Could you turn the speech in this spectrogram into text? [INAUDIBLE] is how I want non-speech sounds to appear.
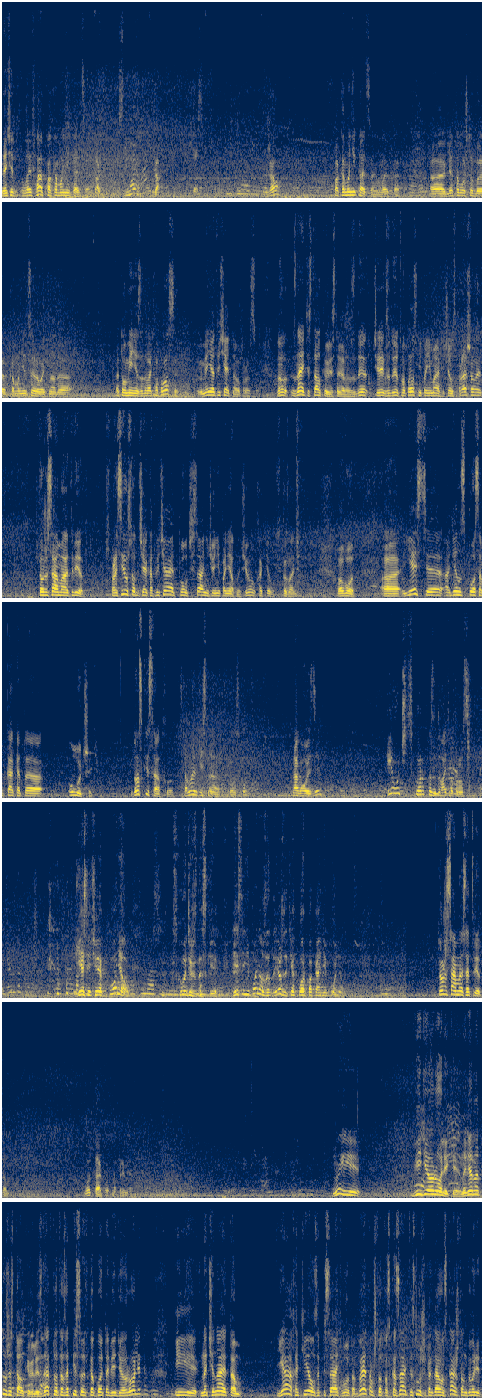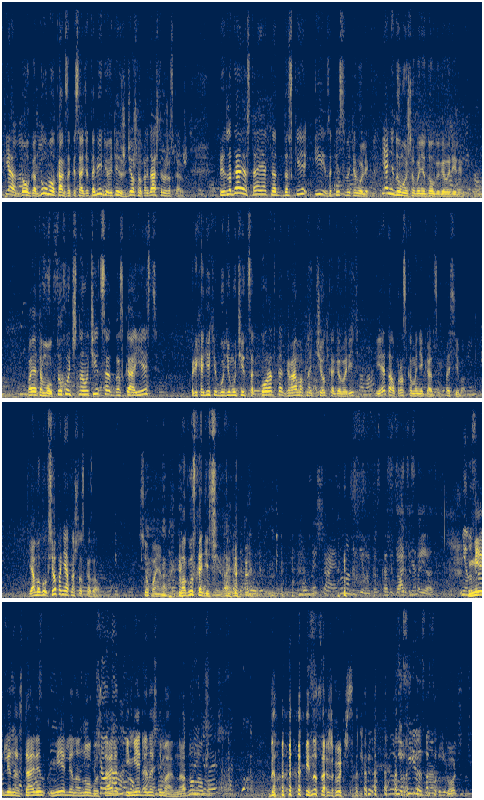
Значит, лайфхак по коммуникации. Так, снимаю? Да. Сейчас. Нажал? По коммуникациям лайфхак. А Для того, чтобы коммуницировать, надо это умение задавать вопросы и умение отвечать на вопросы. Ну, знаете, сталкивались, наверное, задает, человек задает вопрос, не понимаешь, о чем спрашивает. То же самое ответ. Спросил что-то, человек отвечает, полчаса, ничего не понятно, чего хотел сказать. [LAUGHS] Вот. А, Есть э, один способ, как это улучшить. Доски садху. Становитесь на доску, на гвозди и учитесь коротко задавать вопросы. Если человек понял, сходишь с доски. Если не понял, задаешь до тех пор, пока не понял. То же самое с ответом. Вот так вот, например. Ну и видеоролики. Наверное, тоже сталкивались, да? Кто-то записывает какой-то видеоролик и начинает там я хотел записать вот об этом, что-то сказать. Ты слушай, когда он скажет, он говорит, я долго думал, как записать это видео, и ты ждешь, ну когда же ты уже скажешь. Предлагаю стоять на доске и записывать ролик. Я не думаю, чтобы они долго говорили. Поэтому, кто хочет научиться, доска есть. Приходите, будем учиться коротко, грамотно, четко говорить. И это вопрос коммуникации. Спасибо. Я могу... Все понятно, что сказал? Все понятно. Могу сходить. Что надо делать? Расскажите. Кстати, стоять. Не, ну Медленно ставим, медленно ногу ставим и ногу, медленно да? снимаем. На одну ногу. Да, [LAUGHS] и насаживаешься. Не, серьезно. Точно.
